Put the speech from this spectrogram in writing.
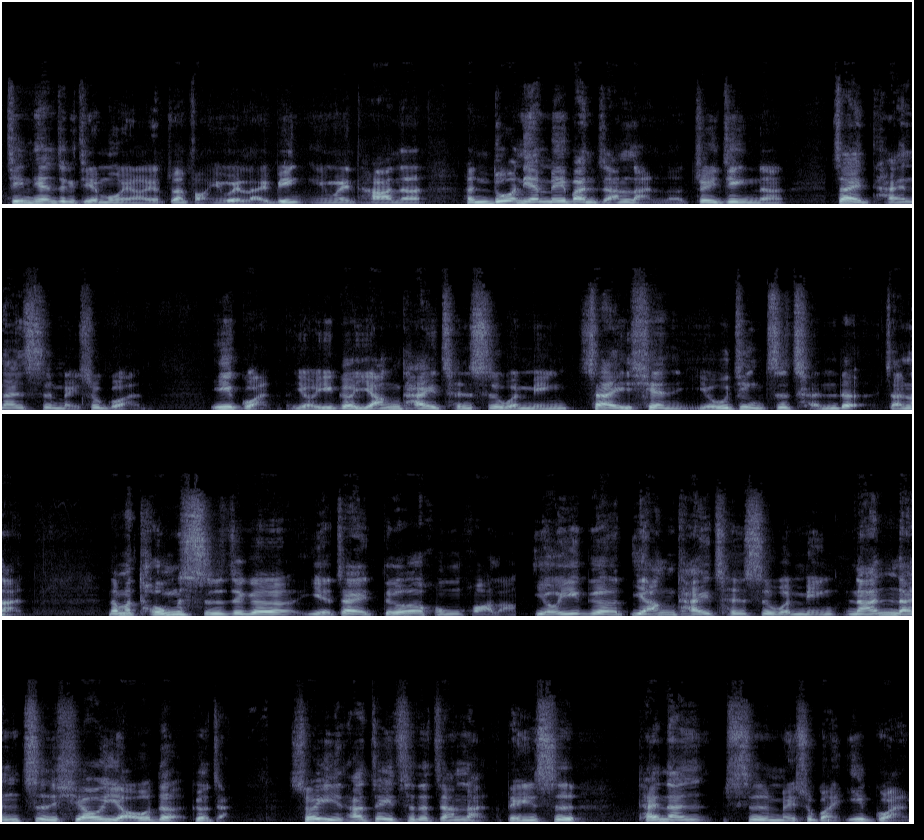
今天这个节目呀，要专访一位来宾，因为他呢很多年没办展览了，最近呢在台南市美术馆一馆有一个阳台城市文明再现游境之城的展览。那么同时，这个也在德宏画廊有一个阳台城市文明南南至逍遥的个展，所以他这次的展览等于是台南市美术馆一馆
